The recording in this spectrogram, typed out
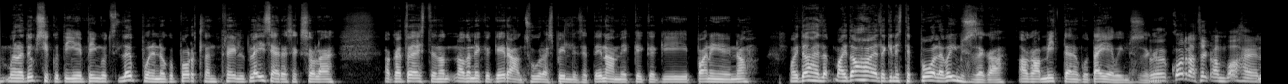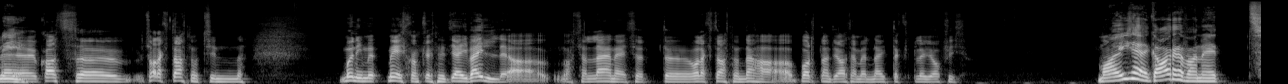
mõned üksikud tiimid pingutasid lõpuni nagu Portland Trail Blazers, eks ole, aga tõesti, nad, nad on ikkagi erand suures pildis, et enamik ikkagi pani noh ma ei taha ma ei taha öelda kindlasti poole võimsusega, aga mitte nagu täie võimsusega. korra segan vahele, kas sa oleks tahtnud siin mõni meeskond, kes nüüd jäi välja, noh, seal läänes, et oleks tahtnud näha Portlandi asemel näiteks play-off'is? ma isegi arvan, et,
